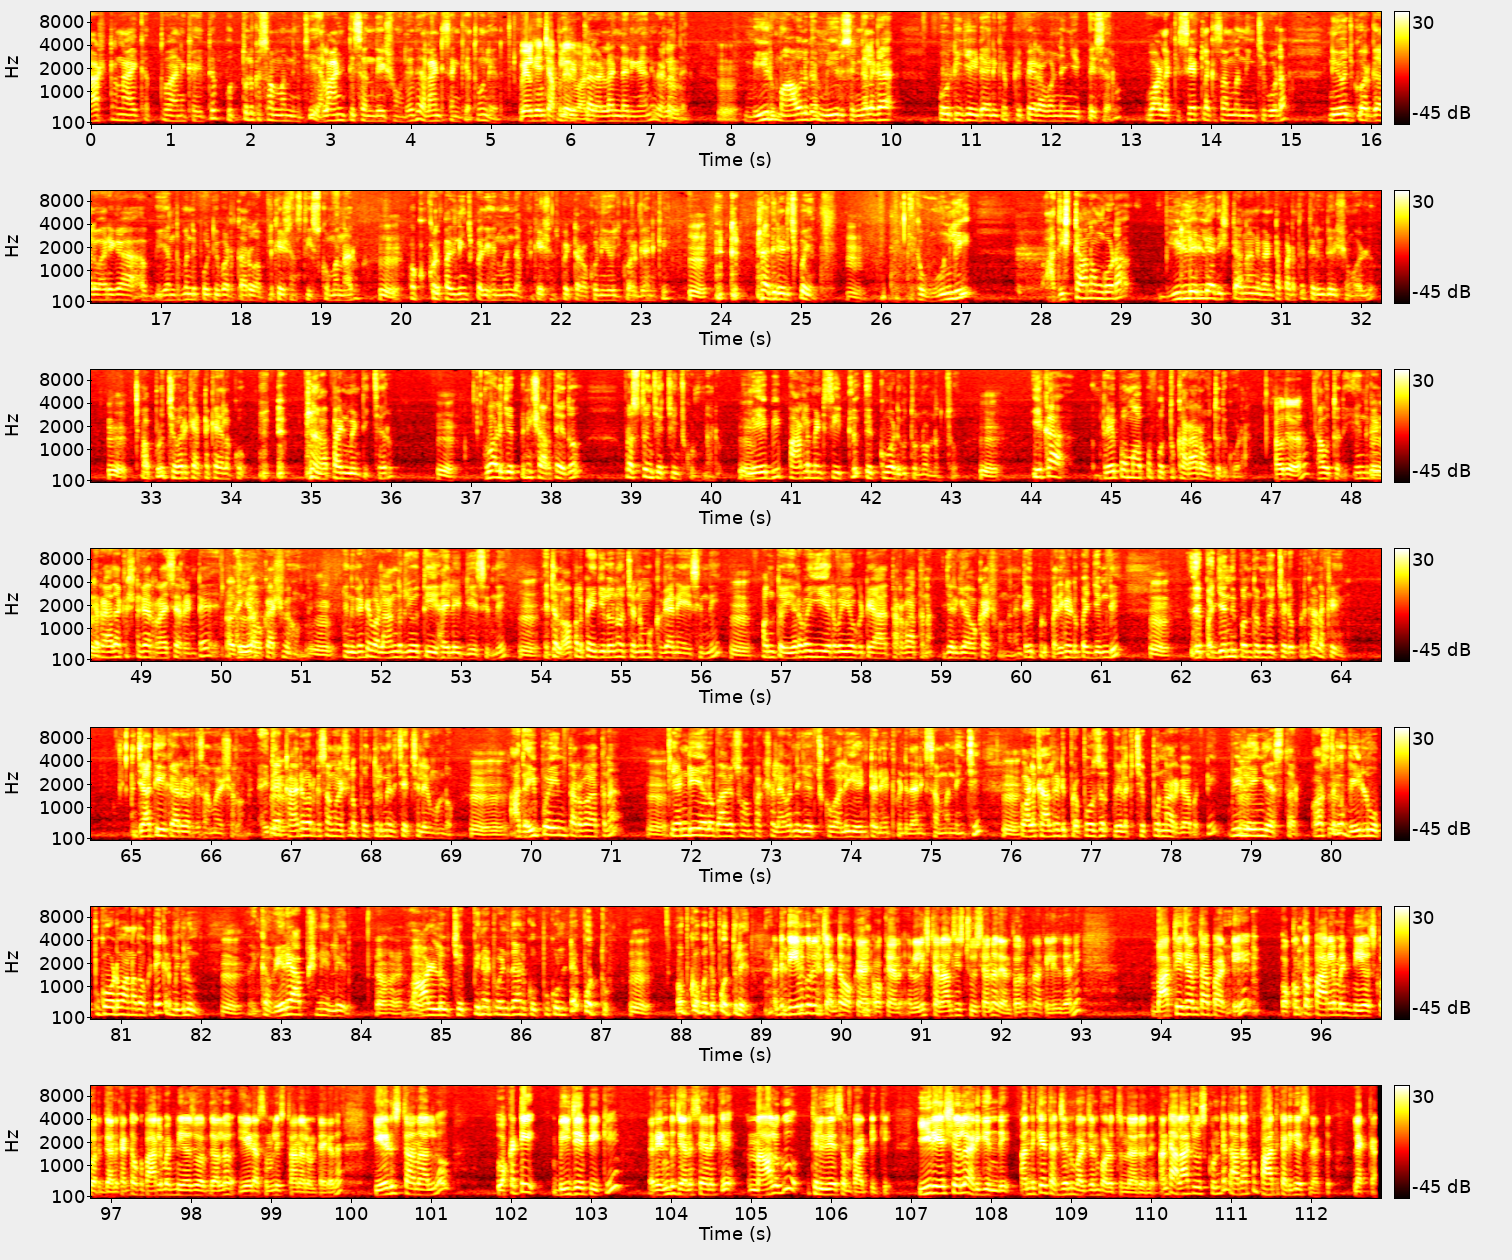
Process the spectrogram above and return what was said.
రాష్ట్ర నాయకత్వానికైతే పొత్తులకు సంబంధించి ఎలాంటి సందేశం లేదు ఎలాంటి సంకేతం లేదు. వీళ్ళకి ఏం చెప్పలేదు ఇట్లా వాళ్ళు. వెళ్ళండి అని కానీ వెళ్ళొద్దని మీరు మామూలుగా మీరు సింగల్గా పోటీ చేయడానికి ప్రిపేర్ అవ్వండి అని చెప్పేశారు. వాళ్ళకి సీట్లకు సంబంధించి కూడా నియోజకవర్గాల వారీగా ఎంతమంది పోటీ పడతారో అప్లికేషన్స్ తీసుకోమన్నారు. ఒక్కొక్కరు పది నుంచి పదిహేను మంది అప్లికేషన్స్ పెట్టారు ఒక్కో నియోజకవర్గానికి. అది నడిచిపోయింది ఇక ఓన్లీ అధిష్టానం కూడా వీళ్ళెళ్ళి అధిష్టానాన్ని వెంట పడితే తెలుగుదేశం వాళ్ళు అప్పుడు చివరికి ఎట్టకేలకు అపాయింట్మెంట్ ఇచ్చారు. వాళ్ళు చెప్పిన షరత ఏదో ప్రస్తుతం చర్చించుకుంటున్నారు. మేబీ పార్లమెంట్ సీట్లు ఎక్కువ అడుగుతుండొచ్చు. ఇక రేపో మాపో పొత్తు ఖరారు అవుతుంది కూడా. అవుతుందా? అవుతుంది. ఎందుకంటే రాధాకృష్ణ గారు రాశారంటే అయ్యే అవకాశమే ఉంది. ఎందుకంటే వాళ్ళ ఆంధ్రజ్యోతి హైలైట్ చేసింది. అయితే లోపల పేజీలోనూ చిన్న ముక్కగానే వేసింది. పంతో ఇరవై ఇరవై ఒకటి ఆ తర్వాతన జరిగే అవకాశం ఉందని. అంటే ఇప్పుడు పదిహేడు పద్దెనిమిది రేపు పద్దెనిమిది పంతొమ్మిది వచ్చేటప్పటికి వాళ్ళకి జాతీయ కార్యవర్గ సమావేశాలు ఉన్నాయి. అయితే ఆ కార్యవర్గ సమావేశంలో పొత్తుల మీద చర్చలు ఏమి ఉండవు. ఉమ్, ఉమ్, అది అయిపోయిన తర్వాతన ఎన్డీఏలో భాగస్వామ్య పక్షాలు ఎవరిని చేర్చుకోవాలి ఏంటి అనేటువంటి దానికి సంబంధించి. వాళ్ళకి ఆల్రెడీ ప్రపోజల్ వీళ్ళకి చెప్పున్నారు కాబట్టి వీళ్ళు ఏం చేస్తారు వాస్తవంగా వీళ్ళు ఒప్పుకోవడం అన్నది ఒకటే ఇక్కడ మిగిలింది ఇంకా వేరే ఆప్షన్ ఏం లేదు. వాళ్ళు చెప్పినటువంటి దానికి ఒప్పుకుంటే పొత్తు. ఒప్పుకోకపోతే పొత్తు లేదు అంటే దీని గురించి అంటే ఒక ఒక అనలిస్ట్ అనాలిసిస్ చూశాను అది ఎంతవరకు నాకు తెలియదు కానీ భారతీయ జనతా పార్టీ ఒక్కొక్క పార్లమెంట్ నియోజకవర్గానికి అంటే ఒక పార్లమెంట్ నియోజకవర్గాల్లో ఏడు అసెంబ్లీ స్థానాలు ఉంటాయి కదా ఏడు స్థానాల్లో ఒకటి బీజేపీకి రెండు జనసేనకి నాలుగు తెలుగుదేశం పార్టీకి. ఈ రేషియోలో అడిగింది అందుకే తర్జన భర్జన పడుతున్నారు అని. అంటే అలా చూసుకుంటే దాదాపు పాతికి అడిగేసినట్టు లెక్క.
